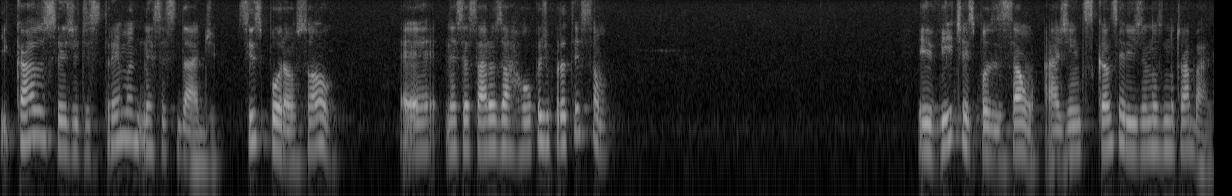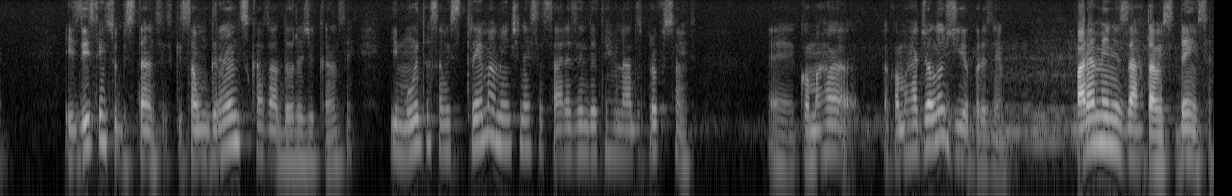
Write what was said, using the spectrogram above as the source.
e, caso seja de extrema necessidade se expor ao sol, é necessário usar roupa de proteção, Evite a exposição a agentes cancerígenos no trabalho. Existem substâncias que são grandes causadoras de câncer e muitas são extremamente necessárias em determinadas profissões, é, como, a, como a radiologia, por exemplo. Para amenizar tal incidência,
